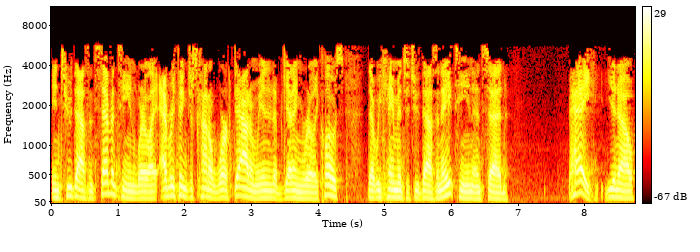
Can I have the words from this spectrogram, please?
in 2017, where like everything just kind of worked out, and we ended up getting really close. That we came into 2018 and said, "Hey, you know,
